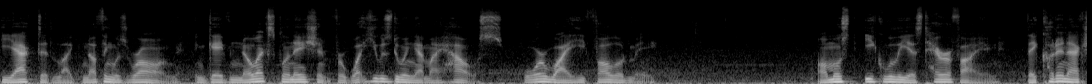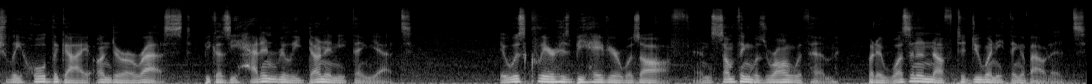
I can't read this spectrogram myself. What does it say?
He acted like nothing was wrong and gave no explanation for what he was doing at my house or why he followed me. Almost equally as terrifying, they couldn't actually hold the guy under arrest because he hadn't really done anything yet. It was clear his behavior was off and something was wrong with him, but it wasn't enough to do anything about it.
